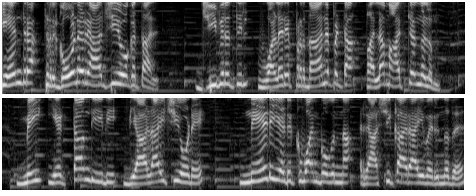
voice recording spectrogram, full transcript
കേന്ദ്ര ത്രികോണ രാജ്യയോഗത്താൽ ജീവിതത്തിൽ വളരെ പ്രധാനപ്പെട്ട പല മാറ്റങ്ങളും മെയ് എട്ടാം തീയതി വ്യാഴാഴ്ചയോടെ നേടിയെടുക്കുവാൻ പോകുന്ന രാശിക്കാരായി വരുന്നത്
